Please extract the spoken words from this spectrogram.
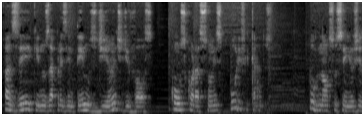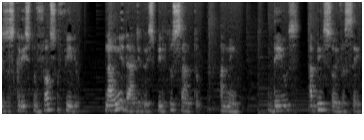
fazei que nos apresentemos diante de vós com os corações purificados. Por nosso Senhor Jesus Cristo, vosso Filho, na unidade do Espírito Santo. Amém. Deus abençoe você.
